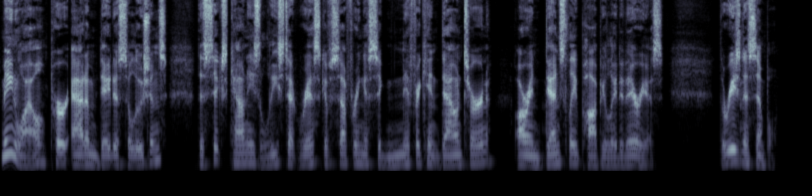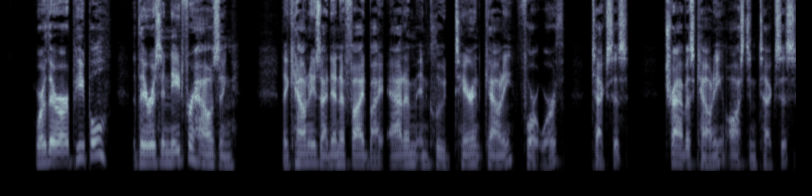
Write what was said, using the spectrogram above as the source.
Meanwhile, per ATTOM Data Solutions, the six counties least at risk of suffering a significant downturn are in densely populated areas. The reason is simple where there are people, there is a need for housing. The counties identified by ATTOM include Tarrant County, Fort Worth, Texas, Travis County, Austin, Texas,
